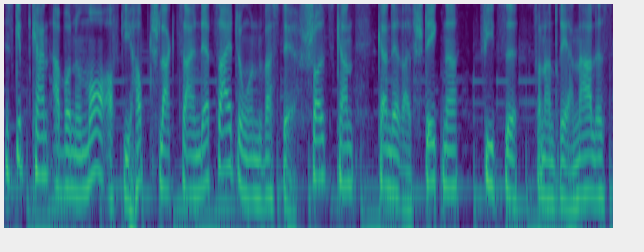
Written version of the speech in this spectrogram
es gibt kein Abonnement auf die Hauptschlagzeilen der Zeitung und was der Scholz kann, kann der Ralf Stegner, Vize von Andrea Nahles,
